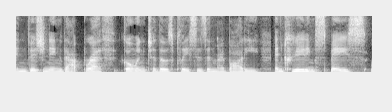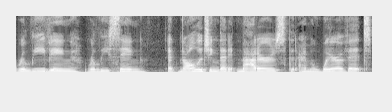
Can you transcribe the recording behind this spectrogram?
envisioning that breath going to those places in my body and creating space, relieving, releasing, acknowledging that it matters, that I'm aware of it,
